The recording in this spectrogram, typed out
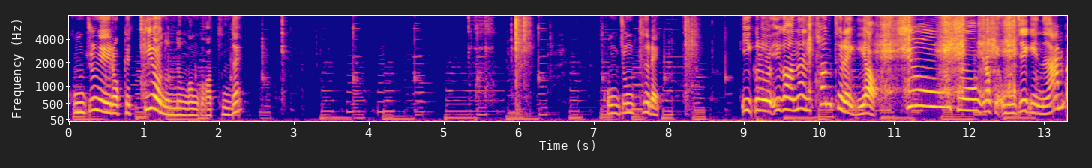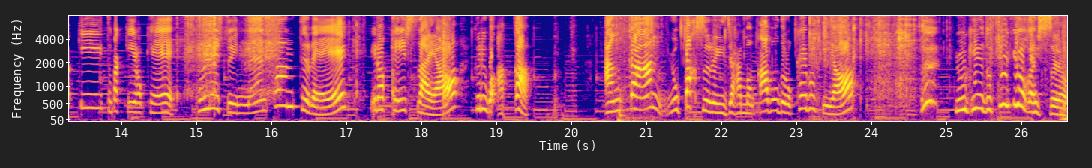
공중에 이렇게 띄워 놓는 건 것 같은데? 공중 트랙. 이 그리고 이거는 턴 트랙이요. 슝슝 이렇게 움직이는 한 바퀴 두 바퀴 이렇게 돌릴 수 있는 턴 트랙 이렇게 있어요. 그리고 아까 안 깐 요 박스를 이제 한번 까보도록 해볼게요. 헉, 여기에도 피규어가 있어요.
